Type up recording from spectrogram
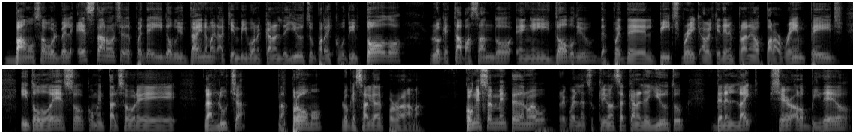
Vamos a volver esta noche después de EW Dynamite aquí en vivo en el canal de YouTube para discutir todo lo que está pasando en AEW después del Beach Break, a ver qué tienen planeados para Rampage y todo eso, comentar sobre las luchas, las promos, lo que salga del programa. Con eso en mente de nuevo, recuerden suscríbanse al canal de YouTube, denle like, share a los videos,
